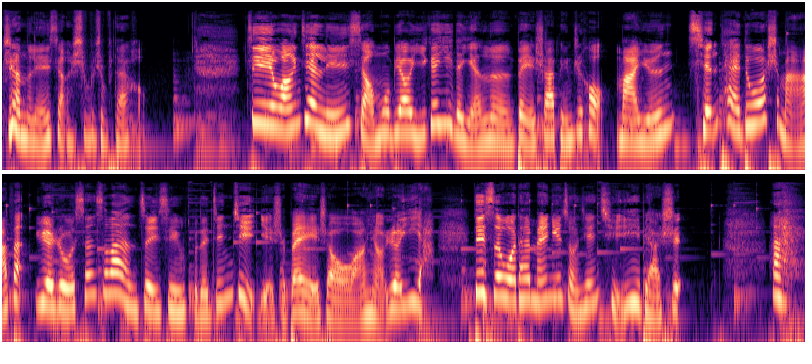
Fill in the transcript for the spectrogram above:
这样的联想是不是不太好？继王健林小目标一个亿的言论被刷屏之后，马云钱太多是麻烦，月入三四万最幸福的金句也是备受网友热议呀。对此，我台美女总监曲艺表示：“唉。”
